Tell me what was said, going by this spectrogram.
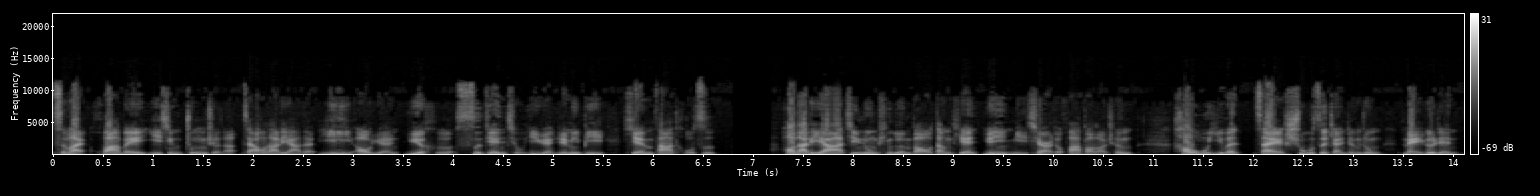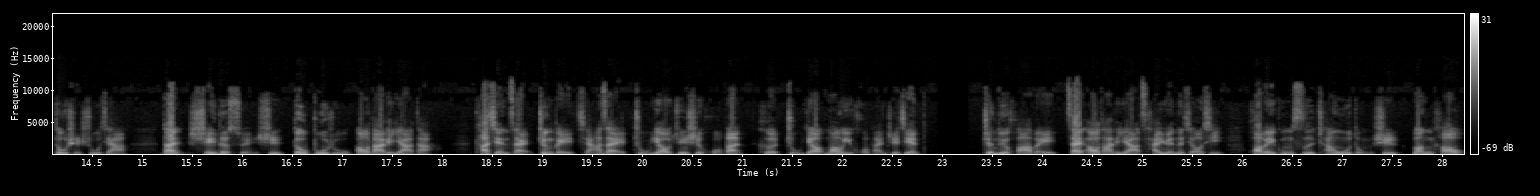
此外，华为已经终止了在澳大利亚的一亿澳元（约合4.9亿元人民币）研发投资。澳大利亚金融评论报当天援引米切尔的话报道称：“毫无疑问，在数字战争中，每个人都是输家，但谁的损失都不如澳大利亚大。他现在正被夹在主要军事伙伴和主要贸易伙伴之间。”针对华为在澳大利亚裁员的消息，华为公司常务董事汪涛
